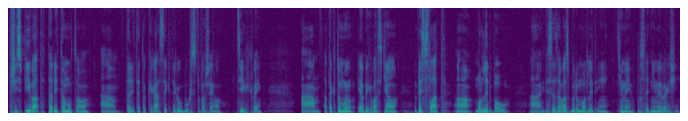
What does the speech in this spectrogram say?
přispívat tady tomuto a tady této kráse, kterou Bůh stvořil církvi. A, a tak tomu já bych vás chtěl vyslat a, modlitbou, a kdy se za vás budu modlit i těmi posledními verši.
